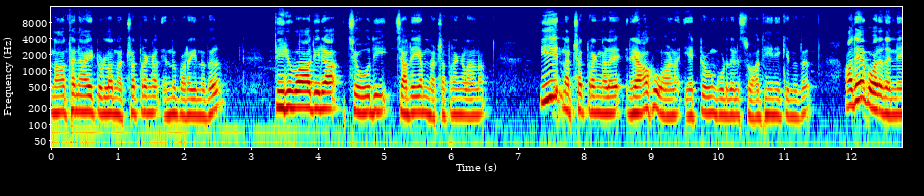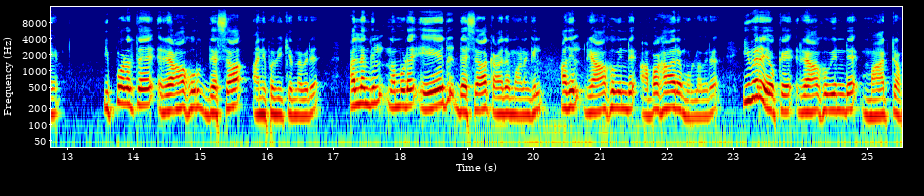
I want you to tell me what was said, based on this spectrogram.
നാഥനായിട്ടുള്ള നക്ഷത്രങ്ങൾ എന്ന് പറയുന്നത് തിരുവാതിര ചോതി ചതയം നക്ഷത്രങ്ങളാണ്. ഈ നക്ഷത്രങ്ങളെ രാഹുവാണ് ഏറ്റവും കൂടുതൽ സ്വാധീനിക്കുന്നത്. അതേപോലെ തന്നെ ഇപ്പോഴത്തെ രാഹുർ ദശ അനുഭവിക്കുന്നവർ അല്ലെങ്കിൽ നമ്മുടെ ഏത് ദശാകാലമാണെങ്കിൽ അതിൽ രാഹുവിന്റെ അപഹാരമുള്ളവർ ഇവരെയൊക്കെ രാഹുവിന്റെ മാറ്റം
